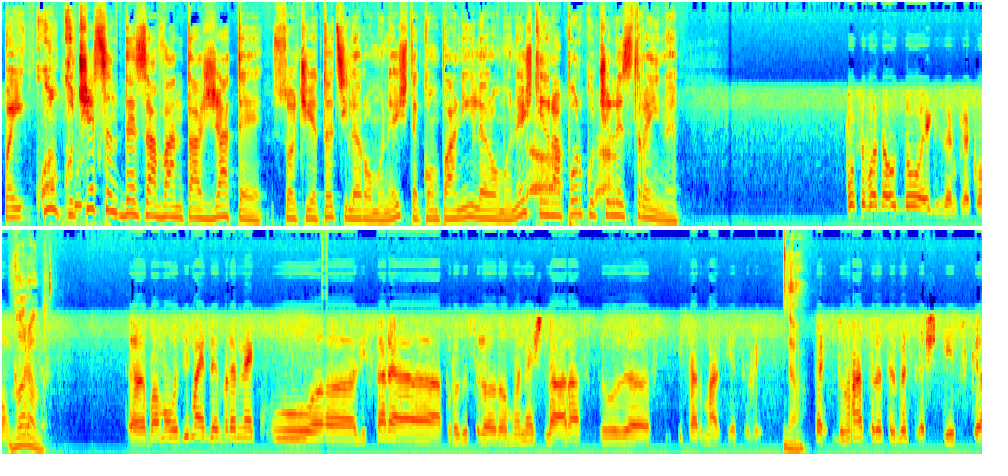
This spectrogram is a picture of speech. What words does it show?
Păi cum, cu ce sunt dezavantajate societățile românești, companiile românești Da, în raport cu cele străine? Pot să vă dau două exemple concrete. Vă rog. Uh, V-am auzit mai devreme cu uh, listarea produselor românești la raftul uh, hipermarketului. Da. Păi, dumneavoastră trebuie să știți că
